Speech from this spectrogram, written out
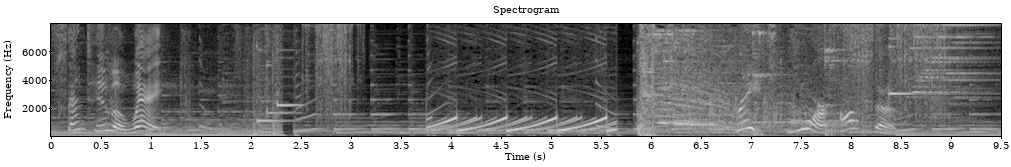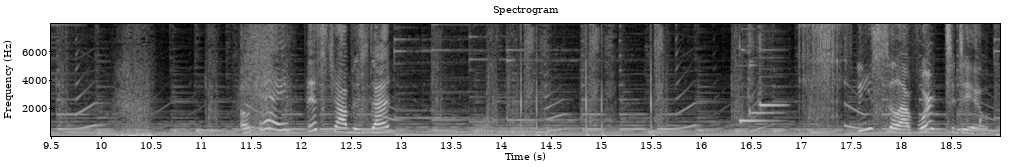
Send him away. Great, you are awesome. Okay, this job is done. We still have work to do.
